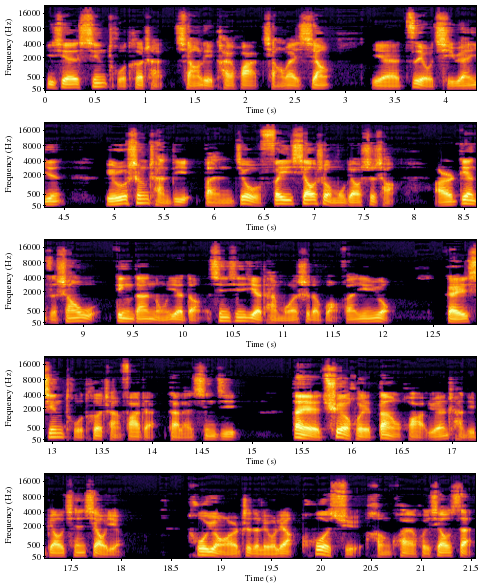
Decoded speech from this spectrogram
一些新土特产墙里开花墙外香，也自有其原因。比如生产地本就非销售目标市场，而电子商务、订单农业等新兴业态模式的广泛应用，给新土特产发展带来新机。但也确会淡化原产地标签效应，突涌而至的流量或许很快会消散。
